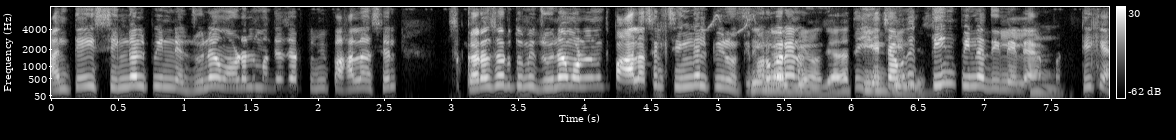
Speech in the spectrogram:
आणि तेही सिंगल पिनने जुन्या मॉडेलमध्ये जर तुम्ही पाहिलं असेल कारण सर तुम्ही जुन्या मॉडेलमध्ये पाहिलं असेल सिंगल पिन होती बरोबर आहे ना? याच्यामध्ये. तीन पिनं दिलेल्या आहे हम्म. आपण ठीक आहे?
